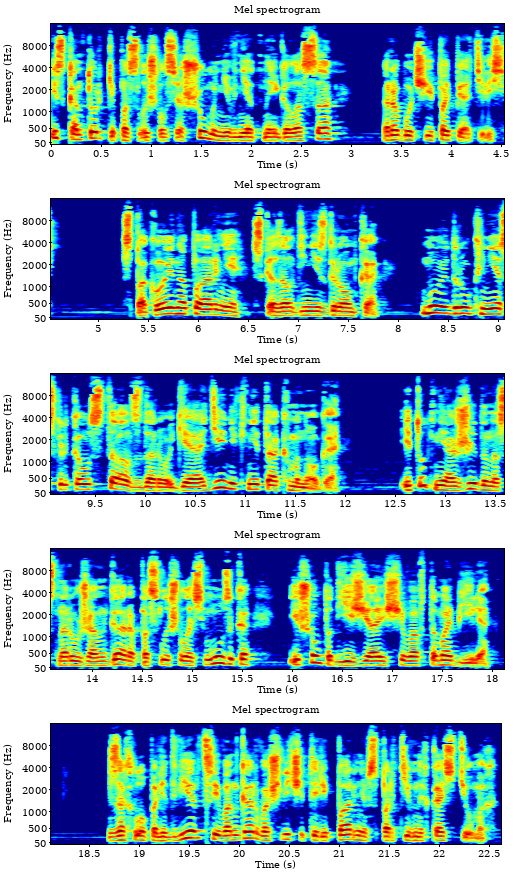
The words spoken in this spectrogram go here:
Из конторки послышался шум и невнятные голоса, рабочие попятились. «Спокойно, парни», – сказал Денис громко. «Мой друг несколько устал с дороги, а денег не так много». И тут неожиданно снаружи ангара послышалась музыка и шум подъезжающего автомобиля – Захлопали дверцы, и в ангар вошли четыре парня в спортивных костюмах.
